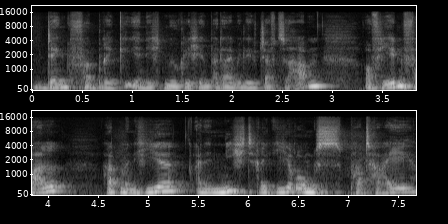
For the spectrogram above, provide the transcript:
Denkfabrik ihr nicht möglich, eine Parteimitgliedschaft zu haben. Auf jeden Fall hat man hier eine Nichtregierungspartei,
